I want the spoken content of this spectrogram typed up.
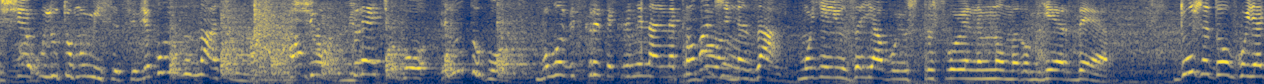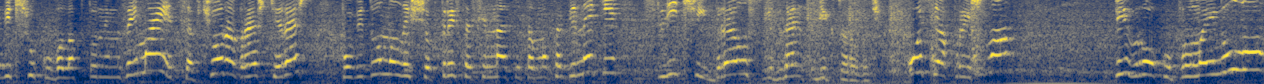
ще у лютому місяці, в якому зазначено, що 3 лютого було відкрите кримінальне провадження за моєю заявою з присвоєним номером ЄРДР. Дуже довго я відшукувала, хто ним займається. Вчора, врешті-решт, повідомили, що в 317 кабінеті слідчий Бреус Євген Вікторович. Ось я прийшла, півроку промайнуло,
